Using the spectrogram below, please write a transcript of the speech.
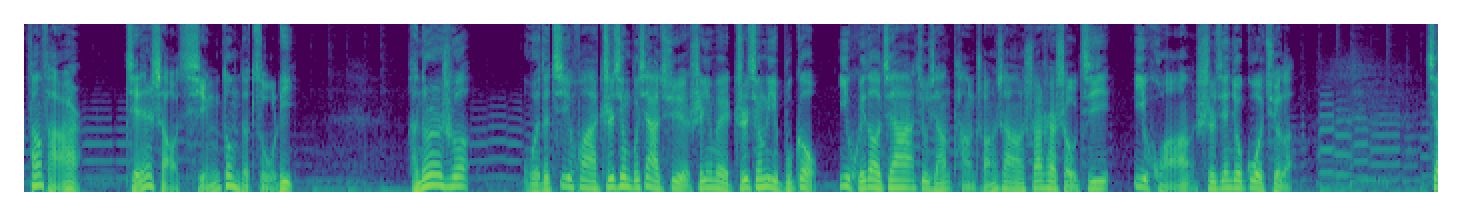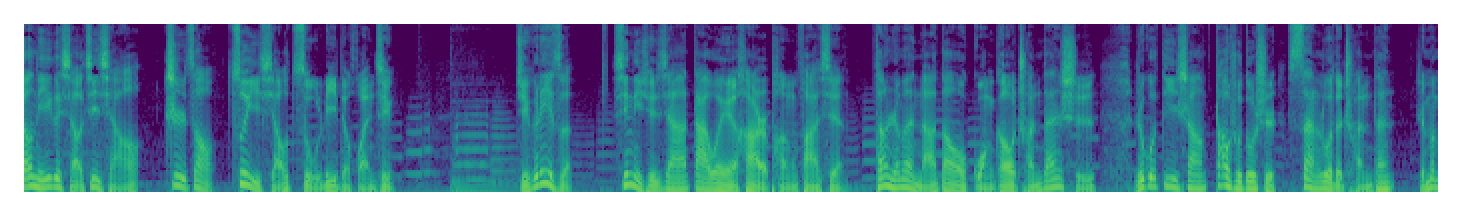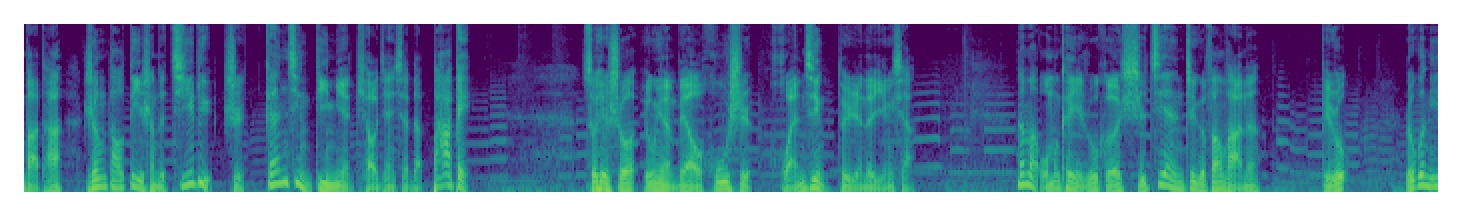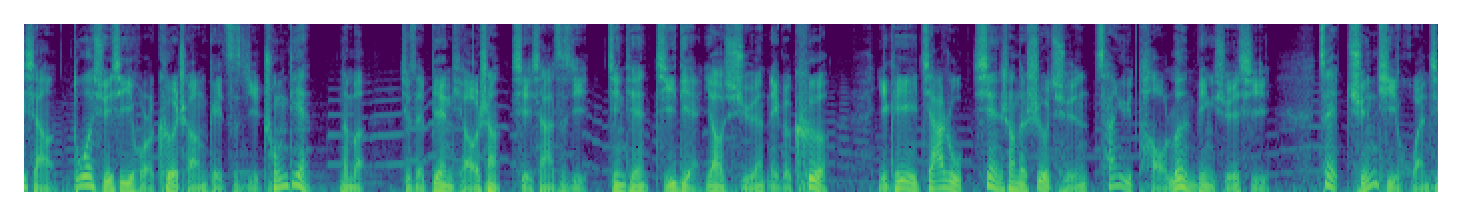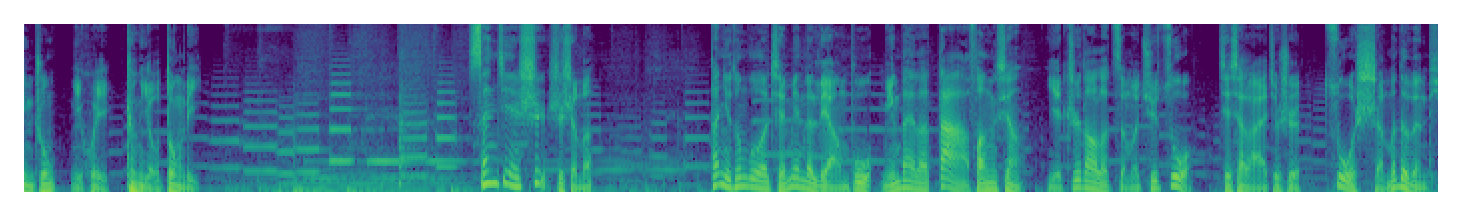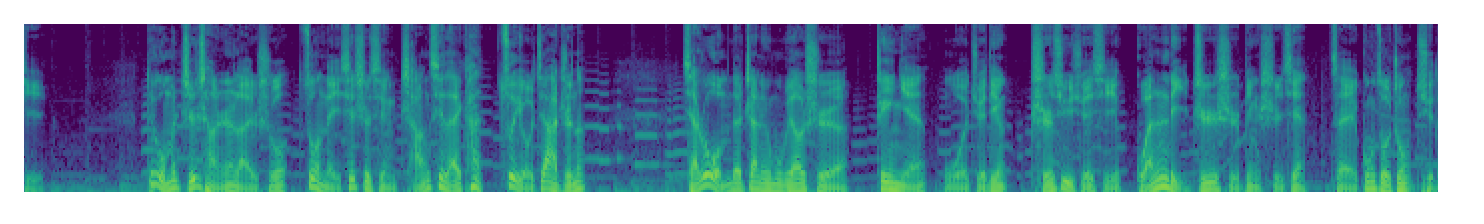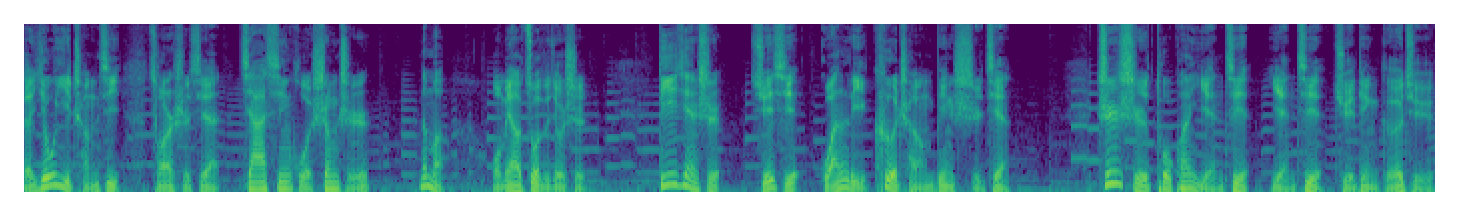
方法二，减少行动的阻力。很多人说，我的计划执行不下去，是因为执行力不够，一回到家就想躺床上刷刷手机，一晃时间就过去了。教你一个小技巧。制造最小阻力的环境。举个例子，心理学家大卫·哈尔彭发现，当人们拿到广告传单时，如果地上到处都是散落的传单，人们把它扔到地上的几率是干净地面条件下的八倍。所以说，永远不要忽视环境对人的影响。那么，我们可以如何实践这个方法呢？比如，如果你想多学习一会儿课程，给自己充电。那么，就在便条上写下自己今天几点要学哪个课，也可以加入线上的社群参与讨论并学习，在群体环境中你会更有动力。三件事是什么？当你通过前面的两步明白了大方向，也知道了怎么去做，接下来就是做什么的问题。对我们职场人来说，做哪些事情长期来看最有价值呢？假如我们的战略目标是这一年我决定持续学习管理知识并实践，在工作中取得优异成绩，从而实现加薪或升职，那么我们要做的就是：第一件事，学习管理课程并实践，知识拓宽眼界，眼界决定格局。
